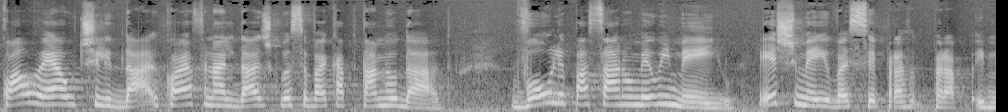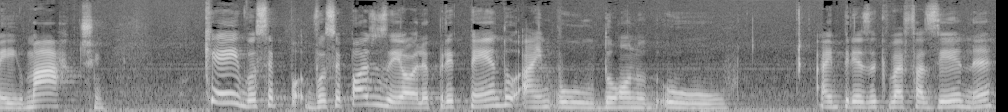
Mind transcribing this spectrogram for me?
qual é a utilidade, qual é a finalidade que você vai captar meu dado? Vou lhe passar o meu e-mail. Este e-mail vai ser para e-mail marketing? Ok, você, você pode dizer, olha, pretendo a, o dono, o, a empresa que vai fazer né,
